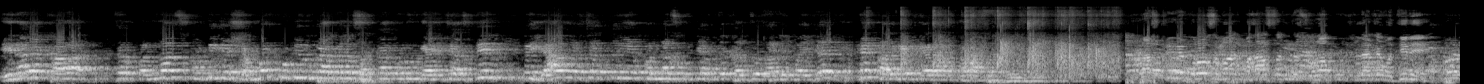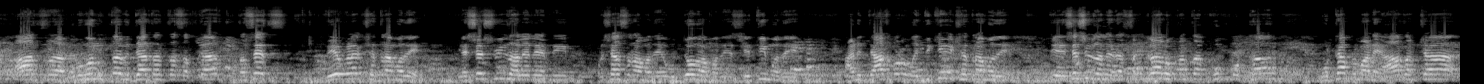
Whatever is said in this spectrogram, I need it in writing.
येणाऱ्या काळात जर पन्नास कोटी ते शंभर कोटी रुपये आपल्याला सरकारकडून घ्यायचे असतील तर या वर्षात तरी हे पन्नास कोटी आपले खर्च झाले पाहिजे हे टार्गेट करायला राष्ट्रीय गुरव समाज महासंघ सोलापूर जिल्ह्याच्या वतीने आज गुणवंत विद्यार्थ्यांचा सत्कार तसेच वेगवेगळ्या क्षेत्रामध्ये यशस्वी झालेल्यांनी प्रशासनामध्ये उद्योगामध्ये शेतीमध्ये आणि त्याचबरोबर वैद्यकीय क्षेत्रामध्ये जे यशस्वी झाले त्या सगळ्या लोकांचा खूप मोठा मोठ्या प्रमाणे. आज आमच्या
